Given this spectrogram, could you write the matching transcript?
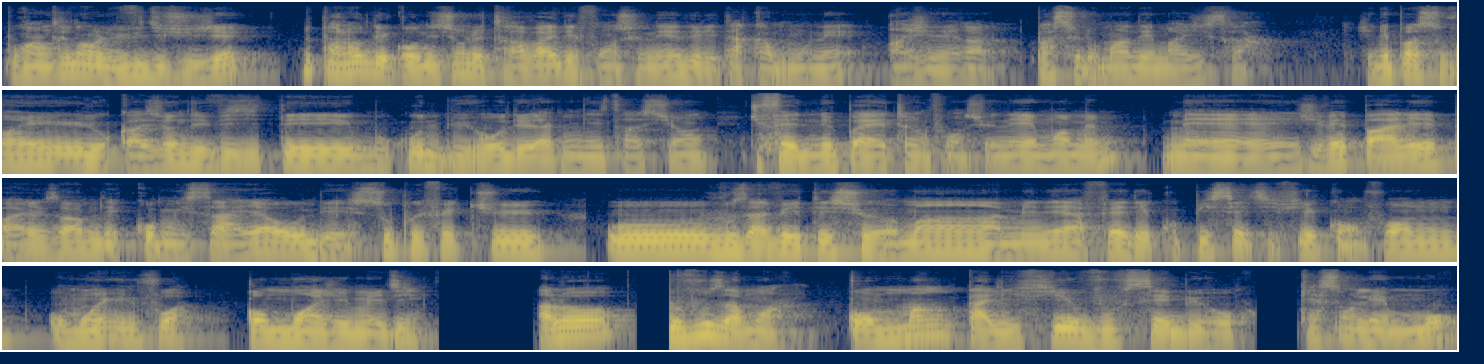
Pour entrer dans le vif du sujet, nous parlons des conditions de travail des fonctionnaires de l'État camerounais en général, pas seulement des magistrats. Je n'ai pas souvent eu l'occasion de visiter beaucoup de bureaux de l'administration du fait de ne pas être un fonctionnaire moi-même, mais je vais parler par exemple des commissariats ou des sous-préfectures où vous avez été sûrement amené à faire des copies certifiées conformes au moins une fois, comme moi je me dis. Alors, de vous à moi, comment qualifiez-vous ces bureaux? Quels sont les mots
